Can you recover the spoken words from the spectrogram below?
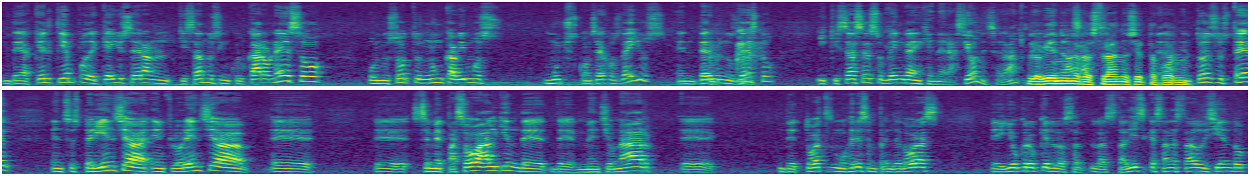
de aquel tiempo de que ellos eran, quizás nos inculcaron eso, o nosotros nunca vimos muchos consejos de ellos en términos de esto, y quizás eso venga en generaciones, ¿verdad? Lo viene uno arrastrando de cierta ¿verdad? forma. Entonces usted, en su experiencia en Florencia, eh, eh, se me pasó a alguien de, de mencionar eh, de todas estas mujeres emprendedoras, eh, yo creo que los, las estadísticas han estado diciendo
